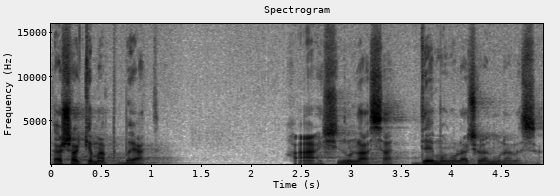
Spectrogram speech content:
Așa chema pe băiat. Hai, și nu l-a lăsat. Demonul acela nu l-a lăsat.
